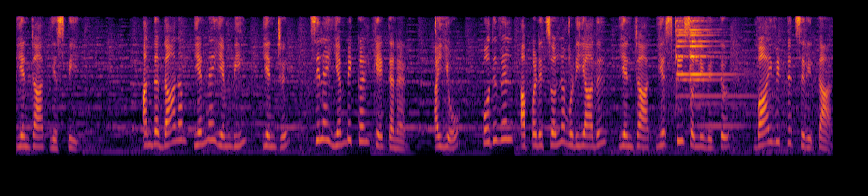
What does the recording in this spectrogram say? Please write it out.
என்றார் எஸ்பி. அந்த தானம் என்ன எம்பி? என்று சில எம்பிக்கள் கேட்டனர். ஐயோ பொதுவில் அப்படி சொல்ல முடியாது என்றார் எஸ்பி சொல்லிவிட்டு வாய்விட்டு சிரித்தார்.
